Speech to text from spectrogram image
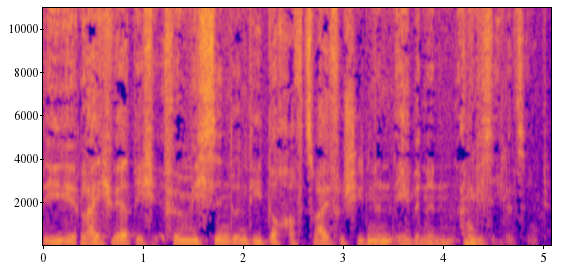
die gleichwertig für mich sind und die doch auf zwei verschiedenen Ebenen angesiedelt sind.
